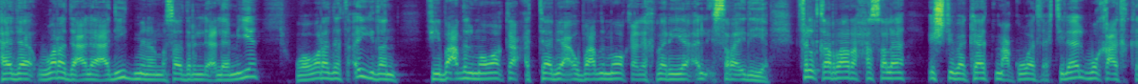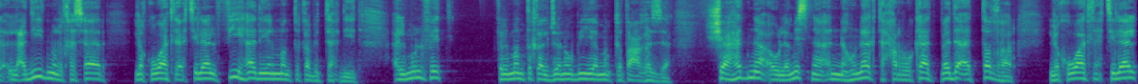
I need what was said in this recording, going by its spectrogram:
هذا ورد على عديد من المصادر الإعلامية ووردت أيضا في بعض المواقع التابعة أو بعض المواقع الإخبارية الإسرائيلية. في القرارة حصل اشتباكات مع قوات الاحتلال وقعت العديد من الخسائر لقوات الاحتلال في هذه المنطقة بالتحديد. الملفت في المنطقة الجنوبية من قطاع غزة. شاهدنا أو لمسنا أن هناك تحركات بدأت تظهر لقوات الاحتلال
